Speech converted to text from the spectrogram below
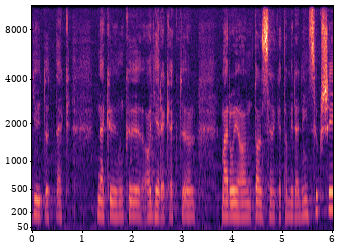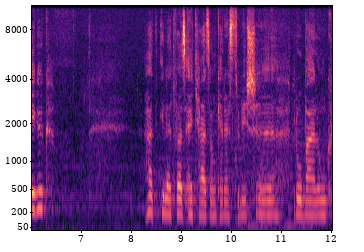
gyűjtöttek nekünk a gyerekektől már olyan tanszereket, amire nincs szükségük. Hát, illetve az egyházon keresztül is próbálunk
